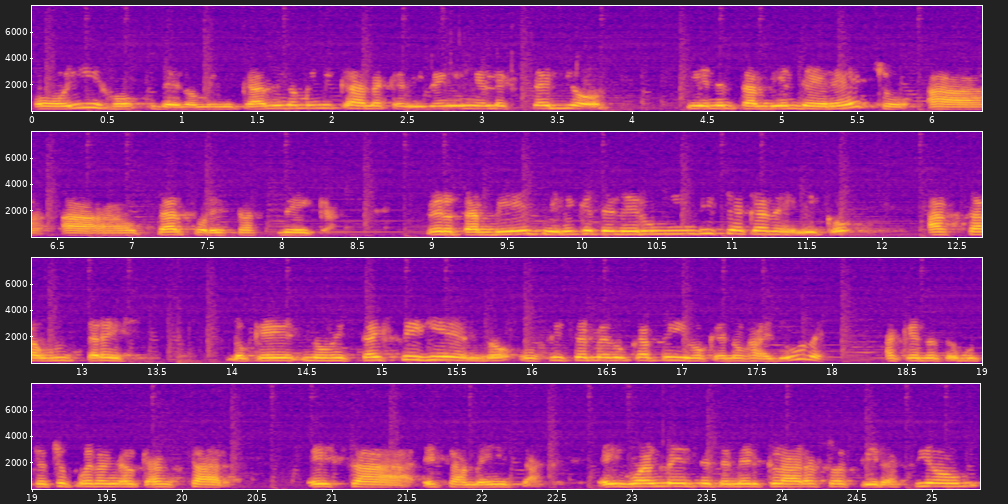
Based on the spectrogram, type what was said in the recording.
o hijo de dominicano y dominicana que viven en el exterior tienen también derecho a, a optar por estas becas pero también tienen que tener un índice académico hasta un 3 lo que nos está exigiendo un sistema educativo que nos ayude a que nuestros muchachos puedan alcanzar esa, esa meta. E igualmente tener clara su aspiración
